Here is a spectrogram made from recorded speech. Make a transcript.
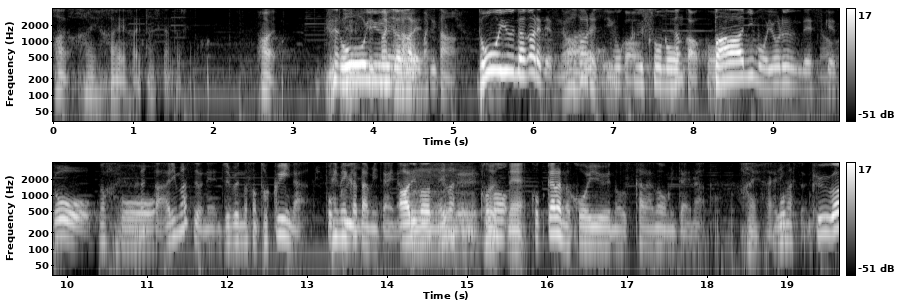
あはいはいはいはい。確かに確かはい。どういう流れ？どういう流れですか？流れっていうか僕そのなんかこう。場にもよるんですけど。なんかありますよね。自分のその得意な攻め方みたいな。ありますよね。ね。このこっからのこういうのからのみたいなはいはい。ありますよね。僕は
